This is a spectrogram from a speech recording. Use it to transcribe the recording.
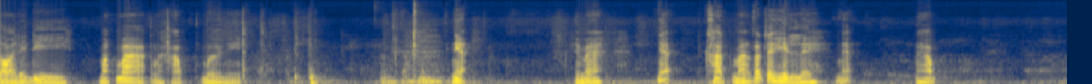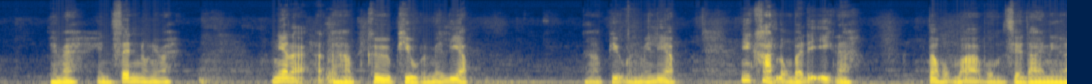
รอยได้ดีมาก ๆ นะครับ เบอร์นี้ เนี่ย เห็นไหมเนี่ยขัดมาก็จะเห็นเลยเนี่ยนะครับ เห็นไหมเห็นเส้นตรงนี้ไหมเนี่ยแหละนะครับ คือผิวมันไม่เรียบนะครับผิวมันไม่เรียบ นี่ขัดลงไปได้อีกนะ แต่ผมว่าผมเสียดายเนื้อ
